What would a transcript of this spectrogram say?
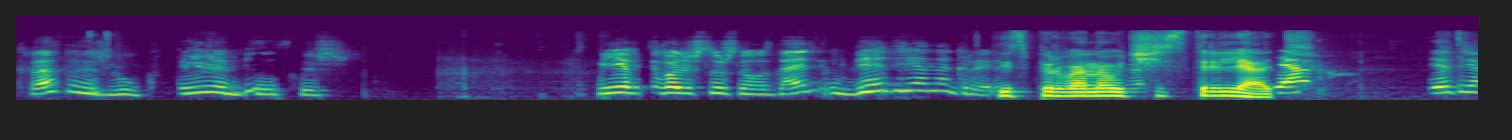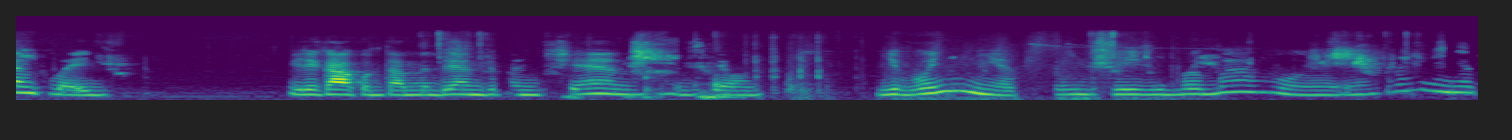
Красный жук, ты меня бесишь. Мне всего лишь нужно узнать, где Адриана Грей. Ты сперва научись стрелять. Где Адриан Клей? Или как он там, Адриан Дюпанчен? Где он? Его нет. Здесь бабовый. Его нет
